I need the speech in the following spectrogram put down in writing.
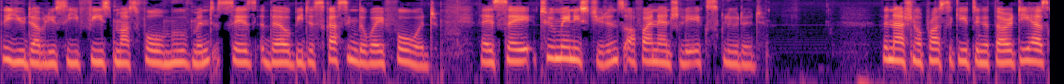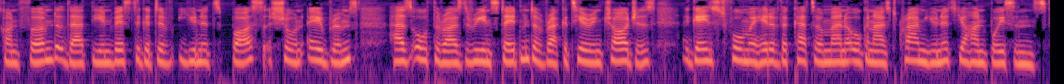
The UWC Fees Must Fall movement says they'll be discussing the way forward. They say too many students are financially excluded. The National Prosecuting Authority has confirmed that the investigative unit's boss, Shaun Abrams, has authorized the reinstatement of racketeering charges against former head of the Cato Manor Organized Crime Unit, Johan Booysens.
